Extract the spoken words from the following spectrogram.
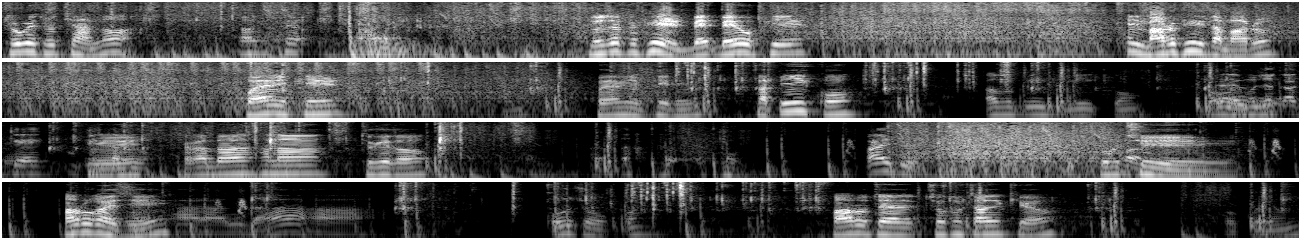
저게 저렇게 안 나와? 나와주세요. 노자페 필, 매, 매우 필. 아니, 마루 필이다, 마루. 고양이 필. 고양이 필임. 나삥 있고. 나도 빙 있고 그래 먼저 깎게 오케이. 자, 간다. 하나, 두 개 더. 빨리 그렇지. 바로 가야지. 잘한다. 오른쪽 올거 바로 제가 조금 짜줄게요. 올거요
